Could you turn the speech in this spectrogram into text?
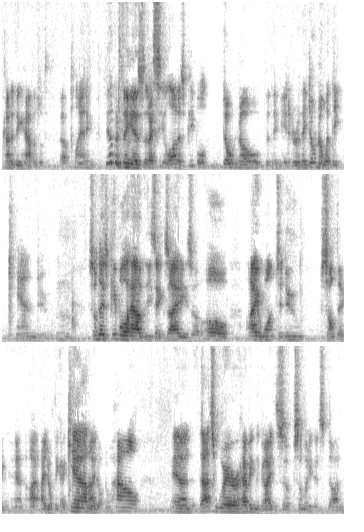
kind of thing happens with uh, planning. The other thing is that I see a lot is people don't know that they need it or they don't know what they can do. Sometimes people have these anxieties of, oh, I want to do something and I, I don't think I can, I don't know how. And that's where having the guidance of somebody that's done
